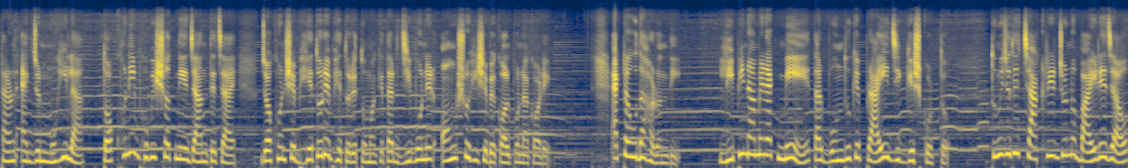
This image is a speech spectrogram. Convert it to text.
কারণ একজন মহিলা তখনই ভবিষ্যৎ নিয়ে জানতে চায়, যখন সে ভেতরে ভেতরে তোমাকে তার জীবনের অংশ হিসেবে কল্পনা করে। একটা উদাহরণ দিই। লিপি নামের এক মেয়ে তার বন্ধুকে প্রায়ই জিজ্ঞেস করত, তুমি যদি চাকরির জন্য বাইরে যাও,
